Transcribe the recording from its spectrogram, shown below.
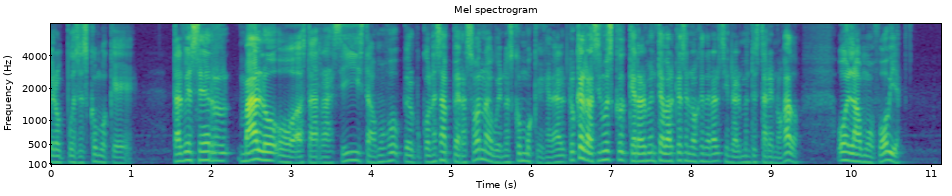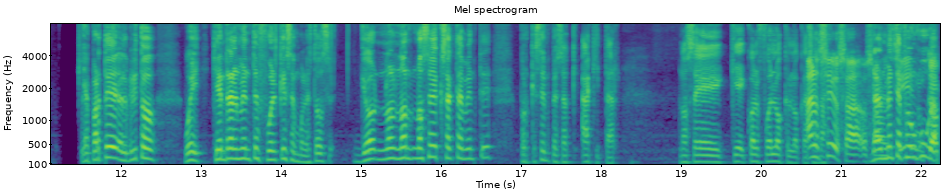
Pero pues es como que tal vez ser malo o hasta racista, homófobo, pero con esa persona, güey, no es como que en general, creo que el racismo es que realmente abarcas en lo general sin realmente estar enojado, o la homofobia. Y aparte el grito, güey, ¿quién realmente fue el que se molestó? Yo no, no, no sé exactamente por qué se empezó a, quitar. No sé qué, cuál fue lo que lo ocasionó. Ah, no, sí, o sea, o sea Realmente sí, fue un, juga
